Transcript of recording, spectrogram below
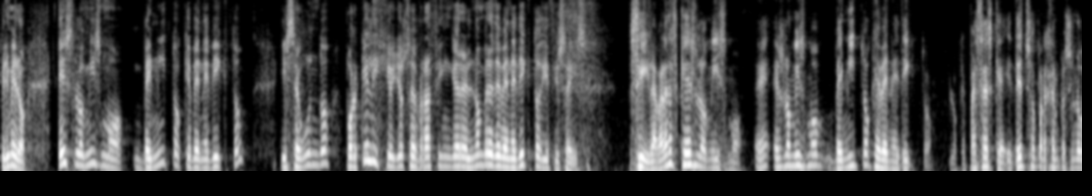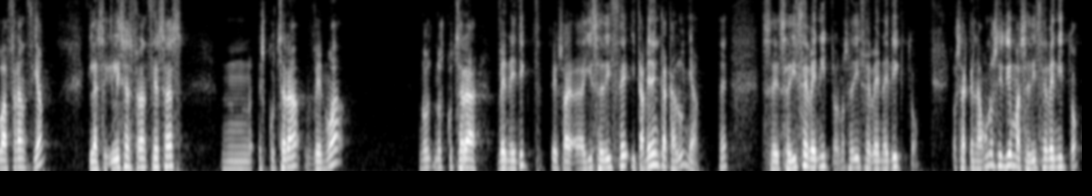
Primero, ¿es lo mismo Benito que Benedicto? Y segundo, ¿por qué eligió Joseph Ratzinger el nombre de Benedicto XVI? Sí, la verdad es que es lo mismo. ¿eh? Es lo mismo Benito que Benedicto. Lo que pasa es que, de hecho, por ejemplo, si uno va a Francia, las iglesias francesas mm, escuchará Benoit, no, escuchará Benedict, allí se dice, y también en Cataluña. ¿eh? Se, dice Benito, no se dice Benedicto. O sea que en algunos idiomas se dice Benito,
